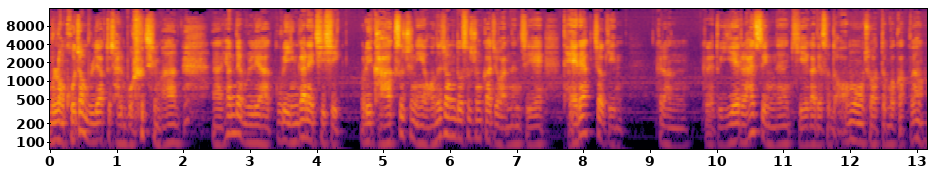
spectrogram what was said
물론 고전 물리학도 잘 모르지만 아, 현대 물리학 우리 인간의 지식 우리 과학 수준이 어느 정도 수준까지 왔는지의 대략적인 그런 그래도 이해를 할 수 있는 기회가 돼서 너무 좋았던 것 같고요.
